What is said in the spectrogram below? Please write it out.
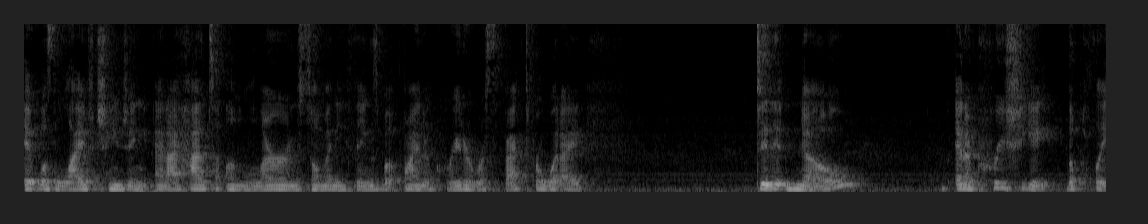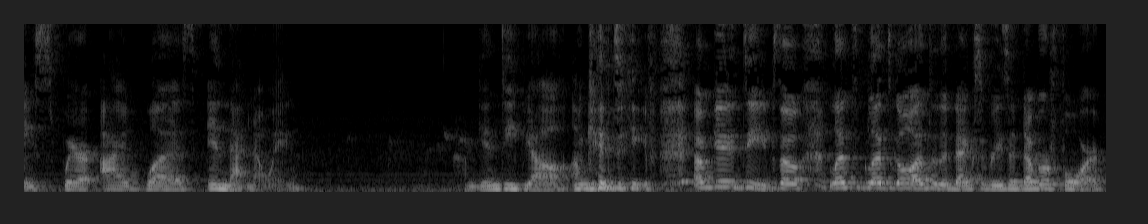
it was life changing and I had to unlearn so many things but find a greater respect for what I didn't know and appreciate the place where I was in that knowing. I'm getting deep, y'all. I'm getting deep. I'm getting deep. So let's let's go on to the next reason. Number four,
